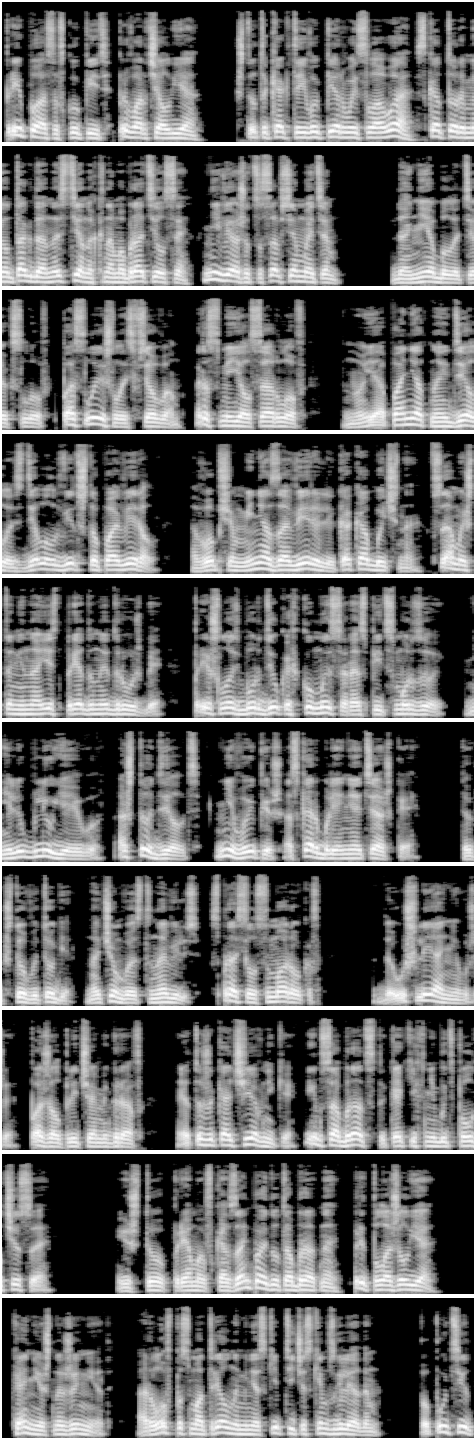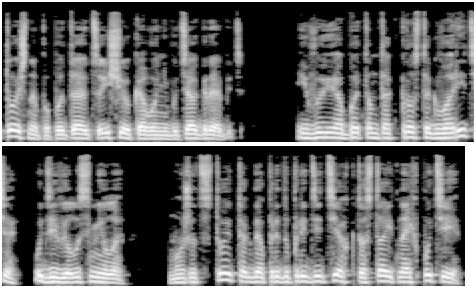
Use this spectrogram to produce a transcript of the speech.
«Припасов купить», – проворчал я. Что-то как-то его первые слова, с которыми он тогда на стенах к нам обратился, не вяжутся со всем этим. «Да не было тех слов. Послышалось все вам», – рассмеялся Орлов. «Но я, понятное дело, сделал вид, что поверил. В общем, меня заверили, как обычно, в самой что ни на есть преданной дружбе. Пришлось бурдюк их кумыса распить с Мурзой. Не люблю я его. А что делать? Не выпьешь, оскорбление тяжкое». «Так что в итоге? На чем вы остановились?» – спросил Сумароков. «Да ушли они уже», – пожал плечами граф. «Это же кочевники, им собраться-то каких-нибудь полчаса. «И что, прямо в Казань пойдут обратно?» – предположил я. «Конечно же нет». Орлов посмотрел на меня скептическим взглядом. «По пути точно попытаются еще кого-нибудь ограбить». «И вы об этом так просто говорите?» – удивилась Мила. «Может, стоит тогда предупредить тех, кто стоит на их пути?»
